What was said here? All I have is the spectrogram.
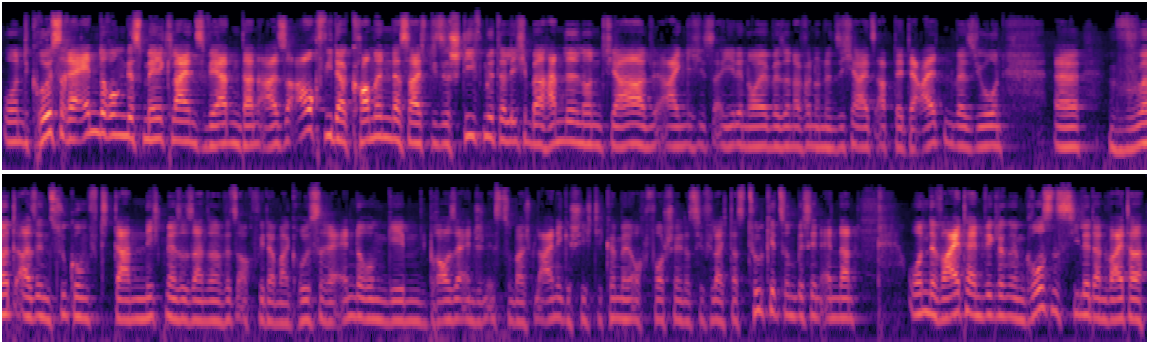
Und größere Änderungen des Mail-Clients werden dann also auch wieder kommen. Das heißt, dieses stiefmütterliche Behandeln und ja, eigentlich ist jede neue Version einfach nur ein Sicherheitsupdate der alten Version äh, wird also in Zukunft dann nicht mehr so sein, sondern wird es auch wieder mal größere Änderungen geben. Die Browser Engine ist zum Beispiel eine Geschichte. Ich kann mir auch vorstellen, dass sie vielleicht das Toolkit so ein bisschen ändern und eine Weiterentwicklung im großen Stile dann weiter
